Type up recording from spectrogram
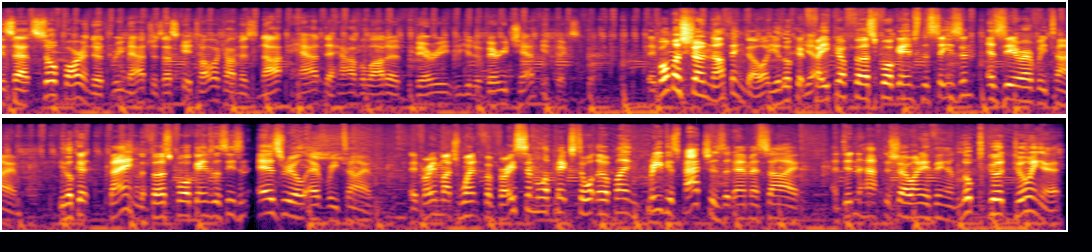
is that so far in their three matches, SK Telecom has not had to have a lot of very, you know, very champion picks. They've almost shown nothing, though. You look at yeah. Faker, first four games of the season, Azir every time. You look at Bang, the first four games of the season, Ezreal every time. They very much went for very similar picks to what they were playing previous patches at MSI and didn't have to show anything and looked good doing it.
